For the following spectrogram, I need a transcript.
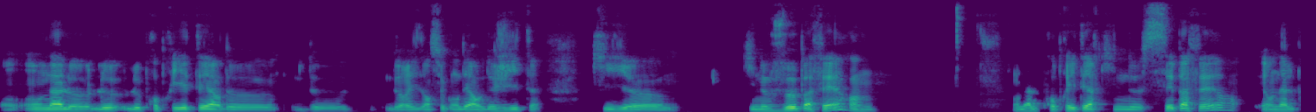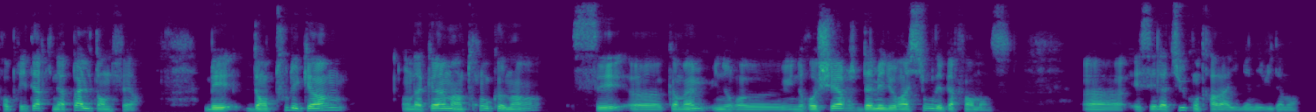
on, a le, propriétaire de, de, de, résidence secondaire ou de gîte qui, qui ne veut pas faire. On a le propriétaire qui ne sait pas faire et on a le propriétaire qui n'a pas le temps de faire. Mais dans tous les cas, on a quand même un tronc commun c'est euh, quand même une, recherche d'amélioration des performances. Euh, et c'est là-dessus qu'on travaille, bien évidemment.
